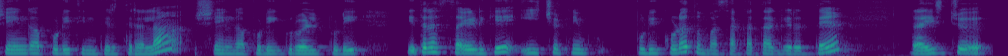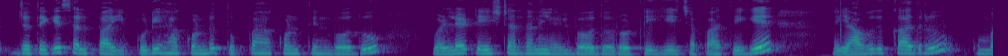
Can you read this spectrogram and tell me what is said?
ಶೇಂಗಾ ಪುಡಿ ತಿಂತಿರ್ತೀರಲ್ಲ, ಶೇಂಗಾ ಪುಡಿ ಗುರಳ್ ಪುಡಿ, ಈ ಥರ ಸೈಡ್ಗೆ ಈ ಚಟ್ನಿ ಪುಡಿ ಕೂಡ ತುಂಬ ಸಖತ್ತಾಗಿರುತ್ತೆ. ರೈಸ್ ಜೊತೆಗೆ ಸ್ವಲ್ಪ ಈ ಪುಡಿ ಹಾಕ್ಕೊಂಡು ತುಪ್ಪ ಹಾಕ್ಕೊಂಡು ತಿನ್ಬೋದು. ಒಳ್ಳೆ ಟೇಸ್ಟ್ ಅಂತಲೇ ಹೇಳ್ಬೋದು ರೊಟ್ಟಿಗೆ, ಚಪಾತಿಗೆ. ಯಾವುದಕ್ಕಾದರೂ ತುಂಬ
